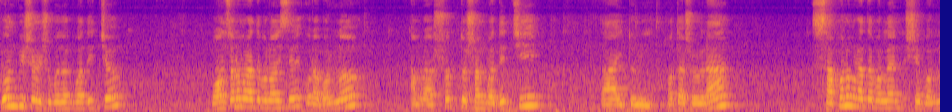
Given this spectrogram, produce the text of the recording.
কোন বিষয়ে শুভ সংবাদ দিচ্ছ? পঞ্চান্ন নম্বর হাতে বলা হয়েছে, ওরা বলল, আমরা সত্য সংবাদ দিচ্ছি, তাই তুমি হতাশ হও না। ছাপ্পান্ন নম্বর হাতে বললেন, সে বলল,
